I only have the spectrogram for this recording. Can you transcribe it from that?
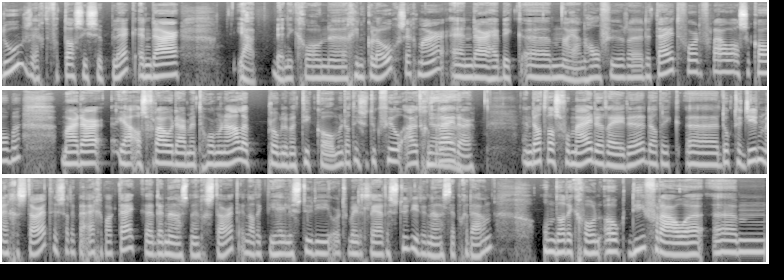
doe. Dat is echt een fantastische plek. En daar ja, ben ik gewoon eh gynaecoloog, zeg maar. En daar heb ik eh, nou ja, een half uur eh, de tijd voor de vrouwen als ze komen. Maar daar, ja, als vrouwen daar met hormonale problematiek komen, dat is natuurlijk veel uitgebreider. En dat was voor mij de reden dat ik eh Dr. Gin ben gestart. Dus dat ik mijn eigen praktijk daarnaast ben gestart. En dat ik die hele studie, orthomoleculaire studie daarnaast heb gedaan. Omdat ik gewoon ook die vrouwen... ehm,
